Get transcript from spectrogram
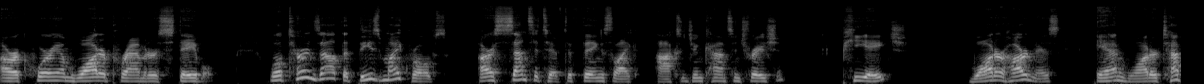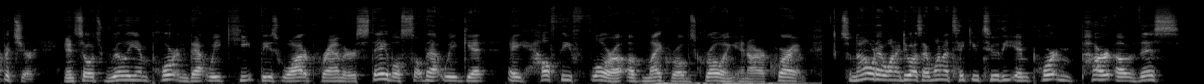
our aquarium water parameters stable? Well, it turns out that these microbes are sensitive to things like oxygen concentration, pH, water hardness, and water temperature. And so it's really important that we keep these water parameters stable so that we get a healthy flora of microbes growing in our aquarium. So now what I want to do is I want to take you to the important part of this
